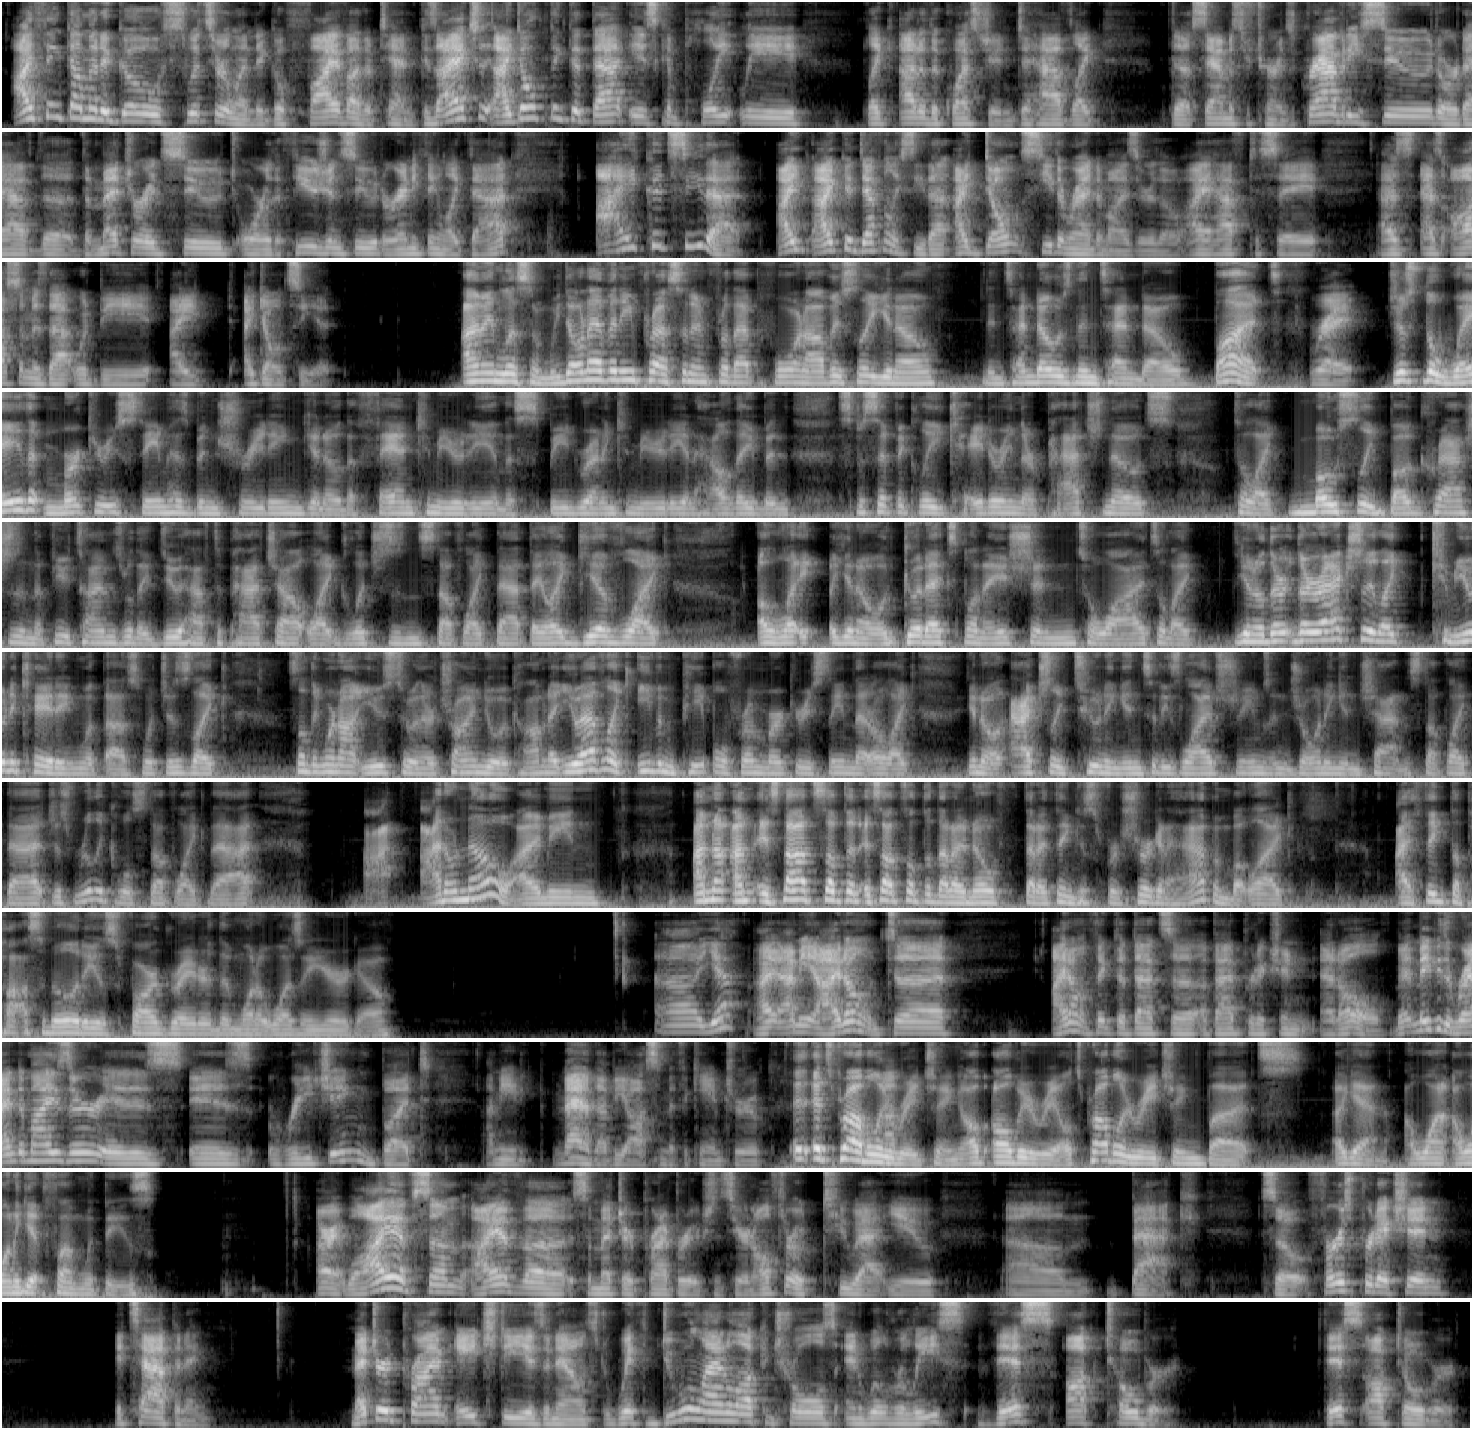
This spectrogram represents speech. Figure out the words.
I think I'm gonna go Switzerland and go five out of ten because I actually I don't think that that is completely like out of the question to have like the Samus Returns gravity suit or to have the the Metroid suit or the fusion suit or anything like that. I could see that. I I could definitely see that. I don't see the randomizer though. I have to say, as as awesome as that would be, I I don't see it. I mean, listen, we don't have any precedent for that before, and obviously, you know, Nintendo is Nintendo, but Right. Just the way that Mercury Steam has been treating, you know, the fan community and the speedrunning community and how they've been specifically catering their patch notes to like mostly bug crashes and the few times where they do have to patch out like glitches and stuff like that, they like give like a late, you know, a good explanation to why to like, you know, they're they're actually like communicating with us, which is like something we're not used to and they're trying to accommodate. You have like even people from Mercury Steam that are like, you know, actually tuning into these live streams and joining in chat and stuff like that. Just really cool stuff like that. I I don't know. I mean, I'm not I'm it's not something it's not something that I know that I think is for sure going to happen, but like I think the possibility is far greater than what it was a year ago. Uh, yeah. I, I mean, I don't. Uh, I don't think that that's a, a bad prediction at all. Maybe the randomizer is is reaching, but I mean, man, that'd be awesome if it came true. It, it's probably reaching. I'll, I'll be real. It's probably reaching, but again, I want I want to get fun with these. All right. Well, I have some. I have uh, some Metroid Prime predictions here, and I'll throw two at you um, back. So, first prediction, it's happening. Metroid Prime HD is announced with dual analog controls and will release this October. This October.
